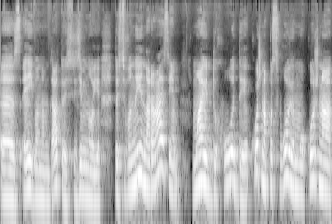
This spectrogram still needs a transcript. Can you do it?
е, з Ейвоном, да, тобто зі мною. Тобто вони наразі мають доходи, кожна по-своєму, кожна,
